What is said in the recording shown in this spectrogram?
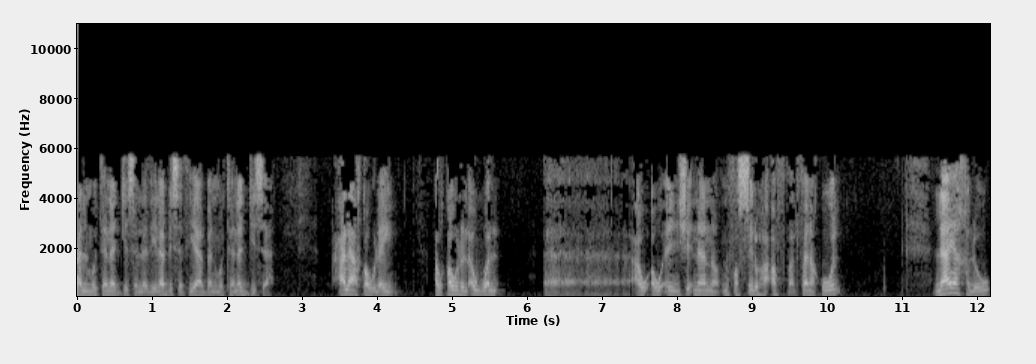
المتنجس الذي لبس ثيابا متنجسة. على قولين القول الأول أو أو إن شئنا نفصلها أفضل فنقول لا يخلو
